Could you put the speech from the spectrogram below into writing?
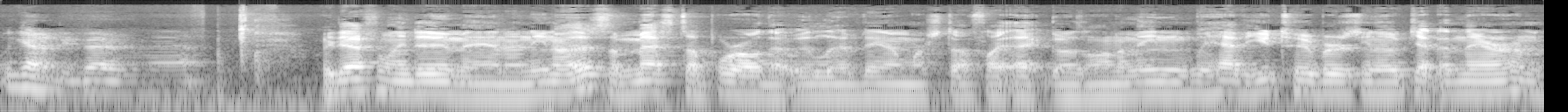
we got to be better than that. We definitely do, man. And you know, this is a messed up world that we live in where stuff like that goes on. I mean, we have YouTubers, you know, getting in there and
